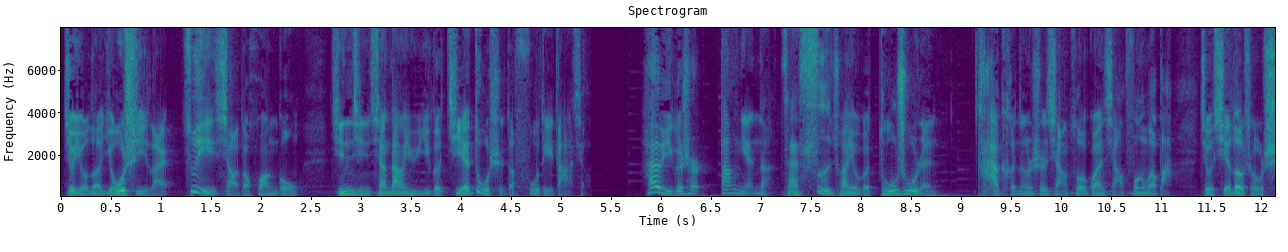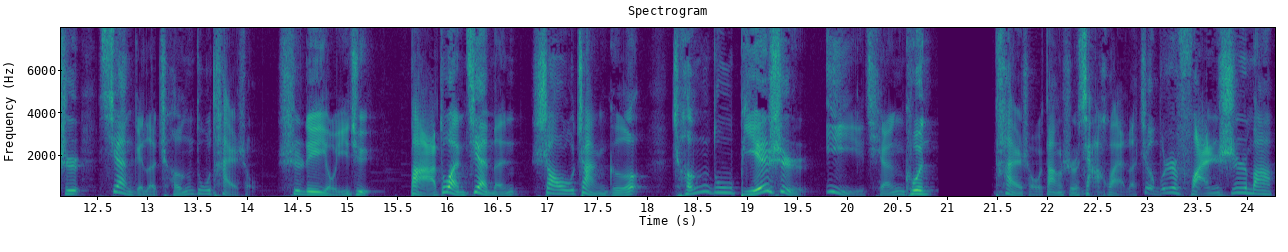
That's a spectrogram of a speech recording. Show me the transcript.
就有了有史以来最小的皇宫，仅仅相当于一个节度使的府邸大小。还有一个事儿，当年呢，在四川有个读书人，他可能是想做官想疯了吧，就写了首诗献给了成都太守。诗里有一句：“把断剑门烧战阁，成都别室忆乾坤。”太守当时吓坏了，这不是反诗吗？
